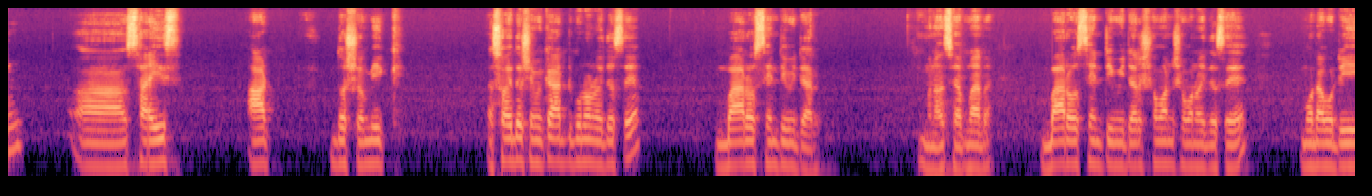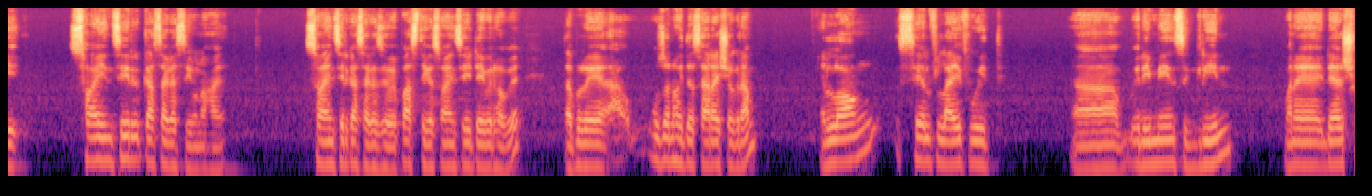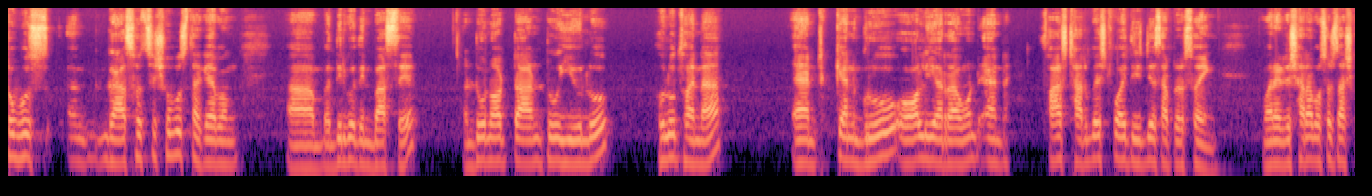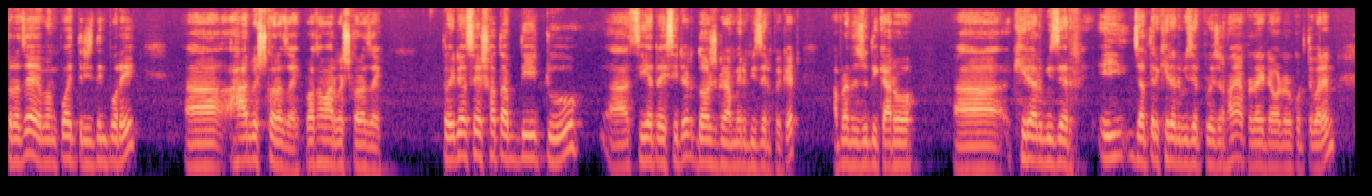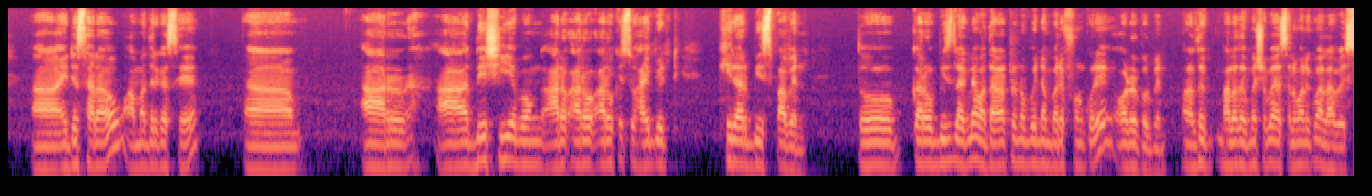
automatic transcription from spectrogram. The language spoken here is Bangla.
সাইজ আট দশমিক, ছয় দশমিক আট গুণন হইতেছে বারো সেন্টিমিটার। মানে হচ্ছে আপনার বারো সেন্টিমিটার সমান সমান হইতেছে মোটামুটি ছয় ইঞ্চির কাছাকাছি মনে হয়। ছয় ইঞ্চির কাছাকাছি হবে, পাঁচ থেকে ছয় ইঞ্চি এই টাইপের হবে। তারপরে ওজন হইতেছে আড়াইশো gram. Long shelf life with remains green মানে এটা সবুজ, গাছ হচ্ছে সবুজ থাকে এবং দীর্ঘদিন বাঁচে। Do not turn to yellow হলুদ হয় না. And can grow all year round and first harvest পঁয়ত্রিশ ডেজ আফটার সোয়িং মানে এটা সারা বছর চাষ করা যায় এবং পঁয়ত্রিশ দিন পরেই হারভেস্ট করা যায়, প্রথম হারভেস্ট করা যায়। তো এটা হচ্ছে শতাব্দী টু সিয়াটাই সিডের দশ গ্রামের বীজের প্যাকেট আপনাদের যদি কারও ক্ষীরার বীজের, এই জাতের ক্ষীরার বীজের প্রয়োজন হয়, আপনারা এটা অর্ডার করতে পারেন। এটা ছাড়াও আমাদের কাছে আর দেশি এবং আরও আরও আরও কিছু হাইব্রিড ক্ষীরার বীজ পাবেন। তো কারও বীজ লাগলে আমাদের আটানব্বই নম্বরে ফোন করে অর্ডার করবেন। ভালো থাকবেন সবাই। আসসালামু আলাইকুম। আল্লাহ হাফেজ।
